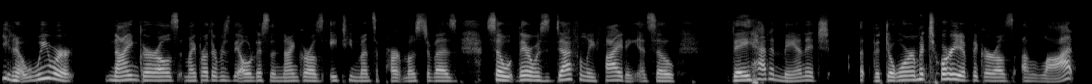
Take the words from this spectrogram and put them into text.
you know, we were nine girls. My brother was the oldest, and nine girls, 18 months apart, most of us. So there was definitely fighting. And so they had to manage uh, the dormitory of the girls a lot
